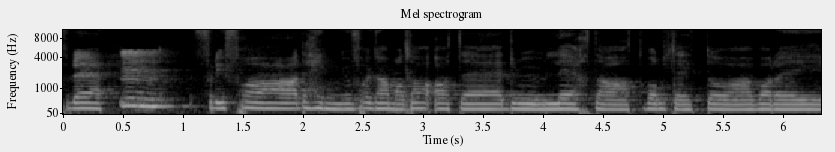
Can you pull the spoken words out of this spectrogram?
For det, fordi fra, det henger jo fra gammelt av at eh, du lærte at voldtekt og var det i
